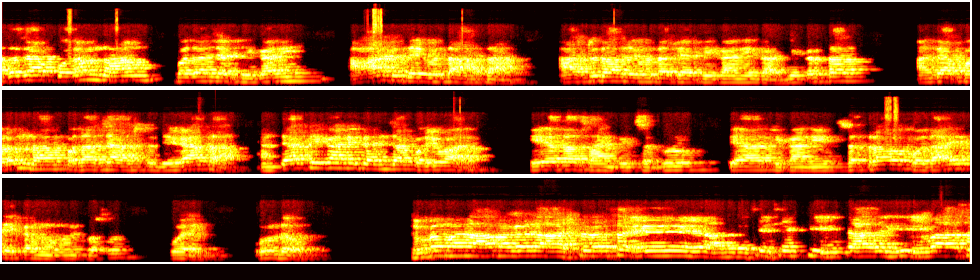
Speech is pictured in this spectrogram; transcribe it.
आता त्या परमधाम पदाच्या ठिकाणी आठ देवता आता अष्टदा देवता त्या ठिकाणी राज्य करतात. आणि त्या परमधाम पदाच्या अष्टदेव्या आता. आणि त्या ठिकाणी त्यांचा परिवार हे आता सांगतील सद्गुरू त्या ठिकाणी सतरावं पद आहे ते कर्मभूमीपासून वरील उर्धव. सुगम नामगड अष्टरस हे आदर्श शक्ती चारही वास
